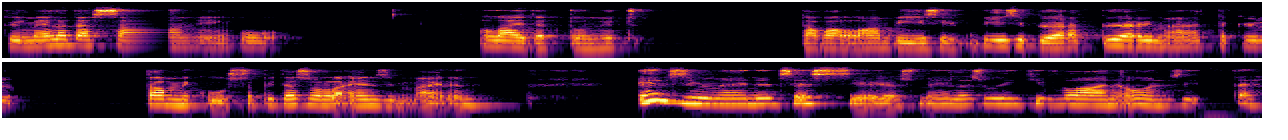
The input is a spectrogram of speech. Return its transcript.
kyllä meillä tässä on niin kuin laitettu nyt tavallaan biisi, biisipyörät pyörimään, että kyllä tammikuussa pitäisi olla ensimmäinen, ensimmäinen sessio, jos meillä suinkin vaan on sitten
